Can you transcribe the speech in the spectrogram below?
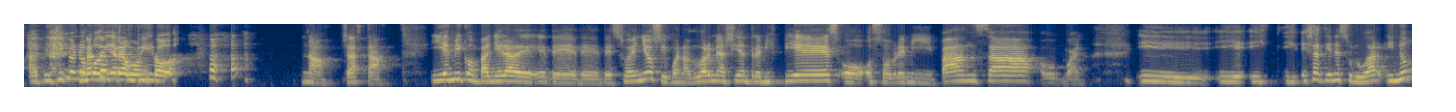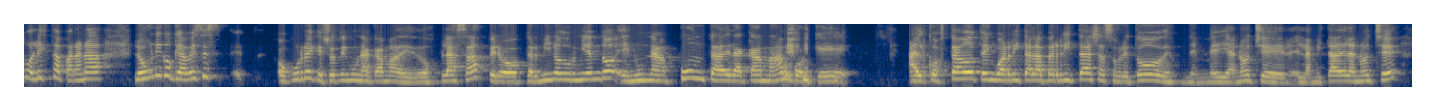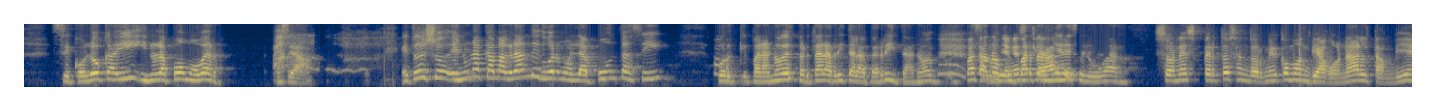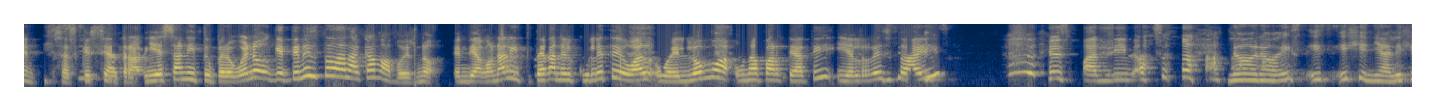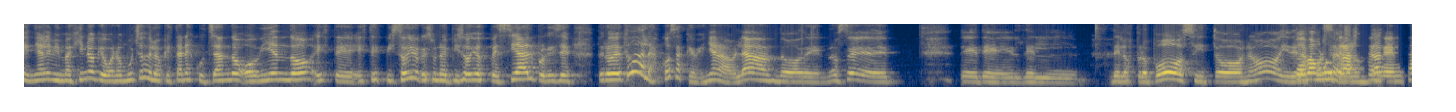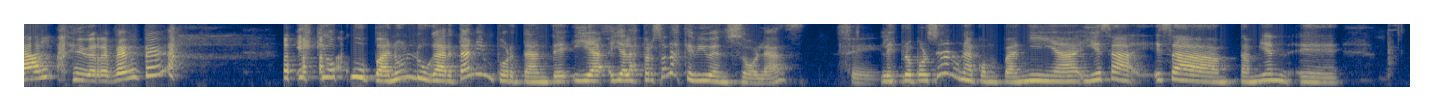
al principio no, No, podía subir. No, ya está. Y es mi compañera de, de- de- de sueños y bueno, duerme allí entre mis pies o, o sobre mi panza, o bueno. Y, y- y- y ella tiene su lugar y no molesta para nada. Lo único que a veces eh, ocurre que yo tengo una cama de dos plazas, pero termino durmiendo en una punta de la cama porque al costado tengo a Rita la perrita, ya sobre todo de medianoche, en la mitad de la noche, se coloca ahí y no la puedo mover. O sea, entonces yo en una cama grande duermo en la punta así, porque, para no despertar a Rita la perrita, ¿no? Pasan También a es ocupar que, también ese lugar. Son expertos en dormir como en diagonal también. O sea, es que se atraviesan y tú, pero bueno, que tienes toda la cama, pues no, en diagonal y te pegan el culete o, al- o el lomo a una parte a ti y el resto ahí expandidas. No, no, es, es, es genial, es genial. Y me imagino que, bueno, muchos de los que están escuchando o viendo este, este episodio, que es un episodio especial, porque dicen, pero de todas las cosas que venían hablando, de, no sé, de, de- los propósitos, ¿no? Y de la Todo muy fuerza de voluntad. trascendental y de repente es que ocupan un lugar tan importante y a, y a las personas que viven solas Sí. les proporcionan una compañía y esa, esa también eh,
